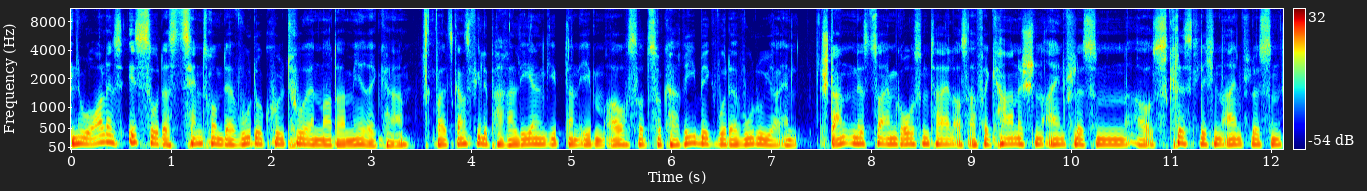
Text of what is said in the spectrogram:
New Orleans ist so das Zentrum der Voodoo-Kultur in Nordamerika, weil es ganz viele Parallelen gibt, dann eben auch so zur Karibik, wo der Voodoo ja entstanden ist zu einem großen Teil aus afrikanischen Einflüssen, aus christlichen Einflüssen.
